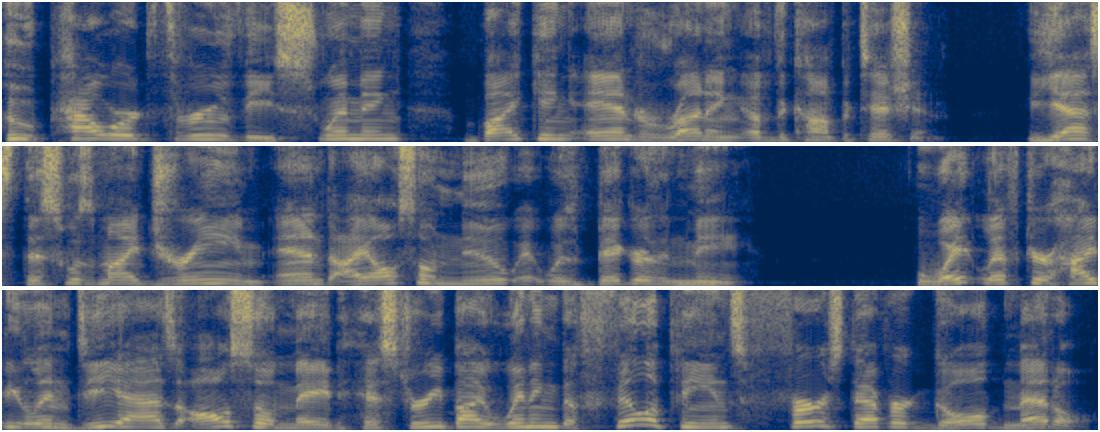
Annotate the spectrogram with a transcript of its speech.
who powered through the swimming, biking, and running of the competition. Yes, this was my dream, and I also knew it was bigger than me. Weightlifter Hidilyn Diaz also made history by winning the Philippines' first ever gold medal.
